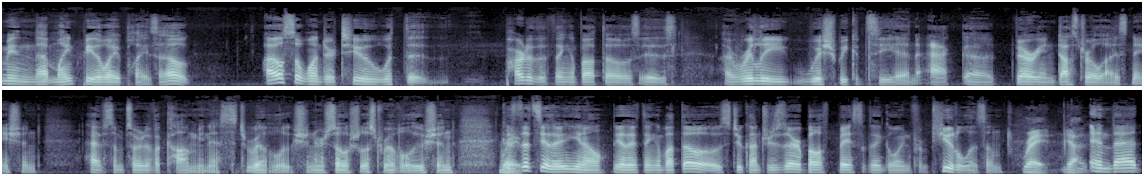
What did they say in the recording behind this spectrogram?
I mean, that might be the way it plays out. I also wonder too with the part of the thing about those is I really wish we could see an act, a very industrialized nation have some sort of a communist revolution or socialist revolution because Right. that's the other you know the other thing about those two countries they're both basically going from feudalism Right. Yeah. and that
